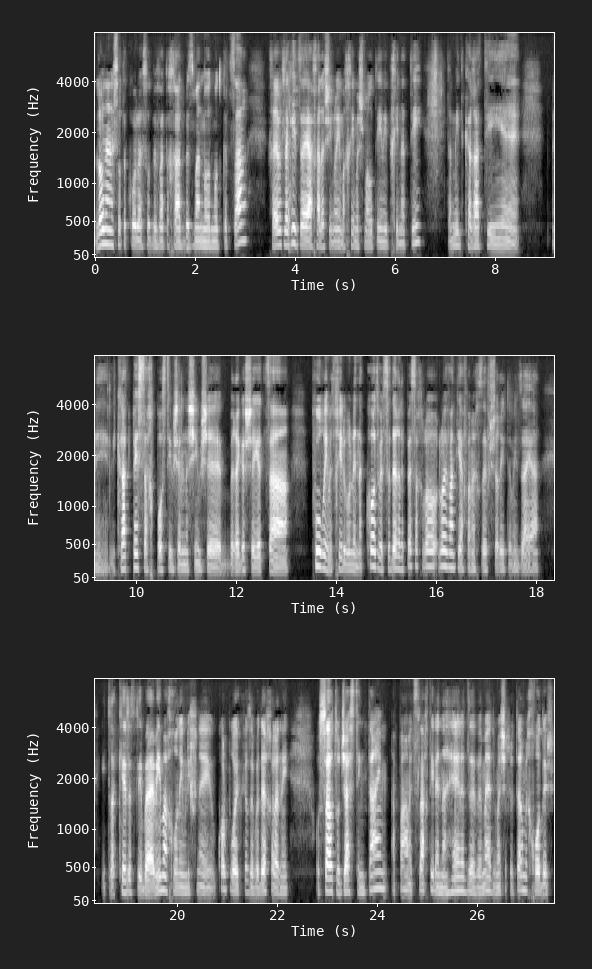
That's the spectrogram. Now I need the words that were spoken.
לא לנסות הכל לעשות בבת אחת בזמן מאוד מאוד קצר. חייבת להגיד, זה היה אחד השינויים הכי משמעותיים מבחינתי. תמיד קראתי אה, לקראת פסח פוסטים של נשים שברגע שיצא פורים התחילו לנקות ולסדר לפסח, לא, לא הבנתי אף פעם איך זה אפשרי, תמיד זה היה התרכז אצלי בימים האחרונים לפני, כל פרויקט כזה, בדרך כלל אני עושה אותו just in time, הפעם הצלחתי לנהל את זה באמת במשך יותר מחודש,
